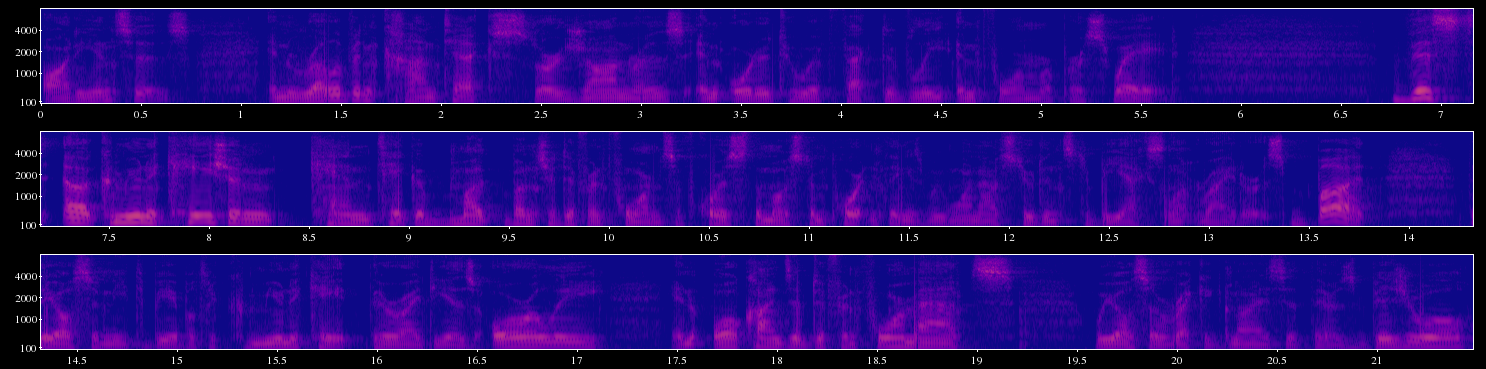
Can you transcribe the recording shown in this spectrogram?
audiences in relevant contexts or genres in order to effectively inform or persuade. This uh, communication can take a bunch of different forms. Of course, the most important thing is we want our students to be excellent writers, but they also need to be able to communicate their ideas orally in all kinds of different formats. We also recognize that there's visual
